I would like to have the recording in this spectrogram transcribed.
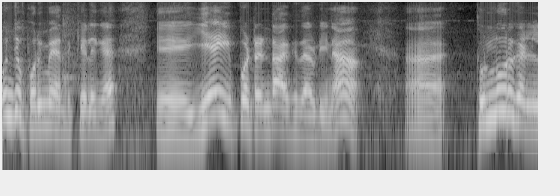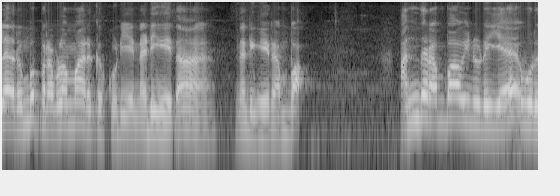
கொஞ்சம் பொறுமையாக இருந்து கேளுங்க. ஏன் இப்போ ட்ரெண்ட் ஆகுது அப்படின்னா தொண்ணூறுகளில் ரொம்ப பிரபலமாக இருக்கக்கூடிய நடிகை தான் நடிகை ரம்பா. அந்த ரம்பாவினுடைய ஒரு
